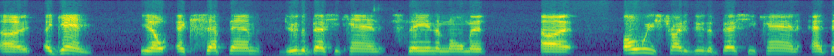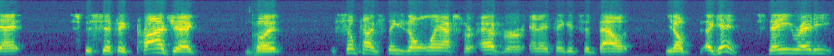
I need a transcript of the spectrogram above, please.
Uh, again, you know, accept them, do the best you can, stay in the moment. Always try to do the best you can at that specific project, but sometimes things don't last forever. And I think it's about, you know, again, staying ready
